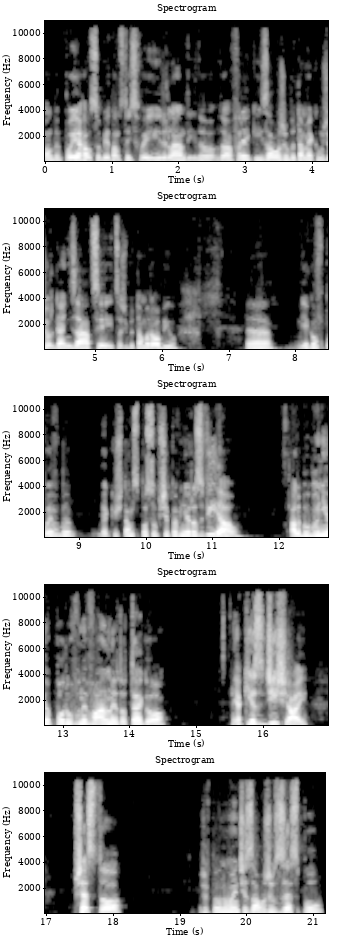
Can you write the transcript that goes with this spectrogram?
on by pojechał sobie tam z tej swojej Irlandii do, do Afryki i założyłby tam jakąś organizację i coś by tam robił. E, jego wpływ by w jakiś tam sposób się pewnie rozwijał, ale byłby nieporównywalny do tego, jak jest dzisiaj, przez to, że w pewnym momencie założył zespół,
